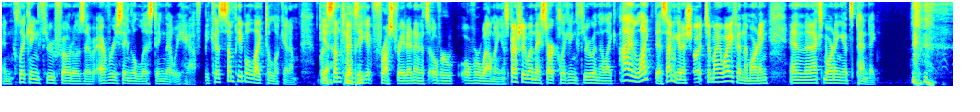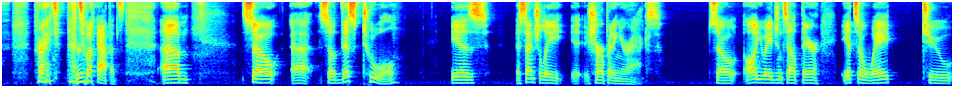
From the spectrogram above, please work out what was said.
and clicking through photos of every single listing that we have because some people like to look at them. But Yeah, sometimes they get frustrated and it's over overwhelming, especially when they start clicking through and they're like, "I like this. I'm going to show it to my wife in the morning." And the next morning it's pending. right? That's what happens. Um, so, uh, so this tool is essentially uh, sharpening your axe. So, all you agents out there, it's a way to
